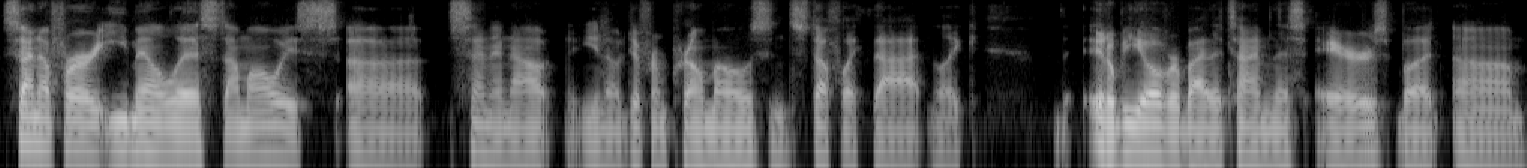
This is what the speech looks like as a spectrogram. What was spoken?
sign up for our email list. I'm always uh, sending out, you know, different promos and stuff like that. Like, it'll be over by the time this airs, but um,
